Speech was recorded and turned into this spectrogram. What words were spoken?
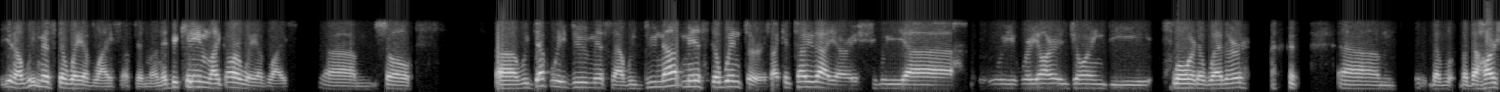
you know, we missed the way of life of Finland. It became like our way of life um, so uh, we definitely do miss that. We do not miss the winters. I can tell you that, Yari. We uh, we we are enjoying the Florida weather. um, the, but the harsh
